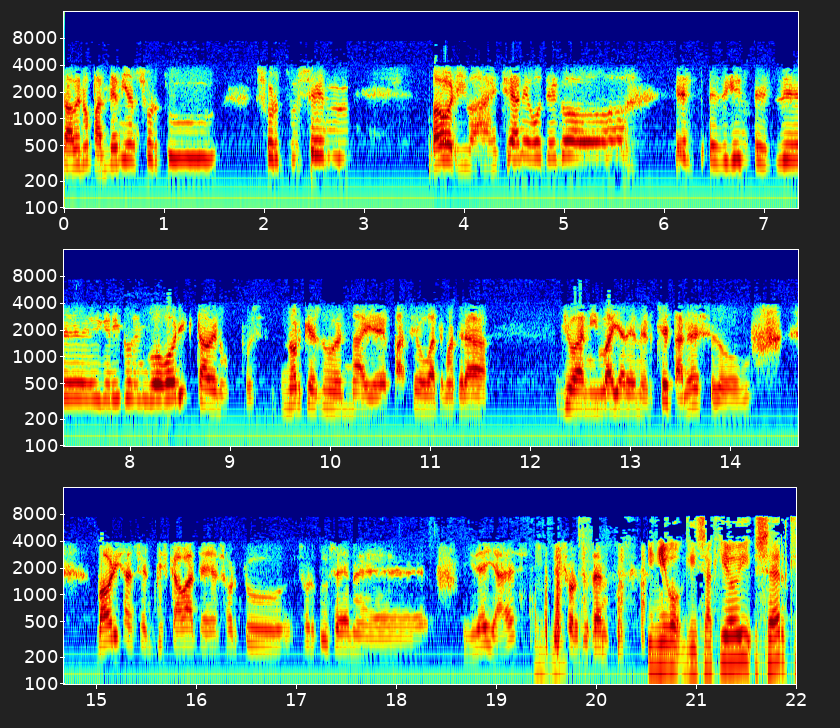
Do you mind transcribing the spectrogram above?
eta beno pandemian sortu sortu zen ba hori ba etxean egoteko ez ez ez, genituen gogorik eta beno pues nork ez duen nahi eh, paseo bat ematera joan ibaiaren ertzetan ez? Edo uf, ba hori izan zen pizka bat eh, sortu, sortu zen e, ideia, ez? Mm sortu zen. Inigo, gizakioi zerk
